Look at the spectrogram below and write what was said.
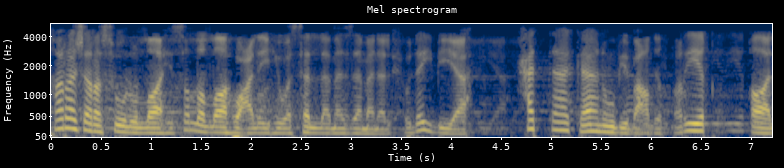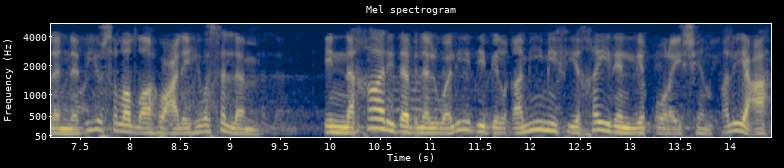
خرج رسول الله صلى الله عليه وسلم زمن الحديبية حتى كانوا ببعض الطريق قال النبي صلى الله عليه وسلم إن خالد بن الوليد بالغميم في خيل لقريش طليعة.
